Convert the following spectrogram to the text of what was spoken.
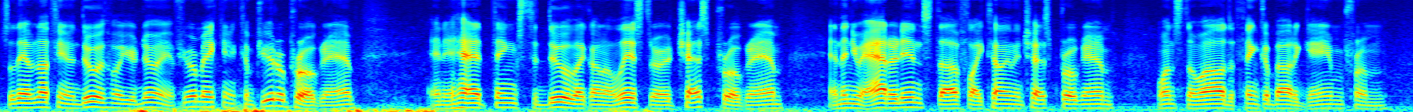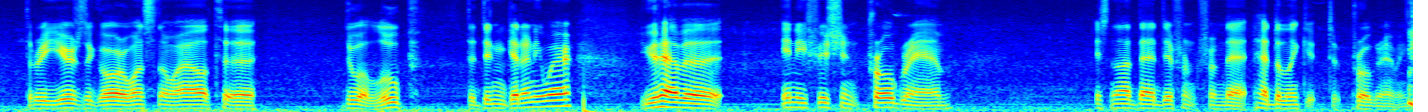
so they have nothing to do with what you're doing. If you're making a computer program and it had things to do like on a list or a chess program and then you added in stuff like telling the chess program once in a while to think about a game from three years ago or once in a while to do a loop that didn't get anywhere you'd have a inefficient program it's not that different from that had to link it to programming.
